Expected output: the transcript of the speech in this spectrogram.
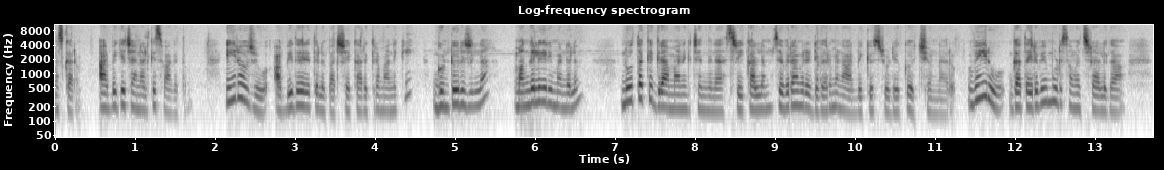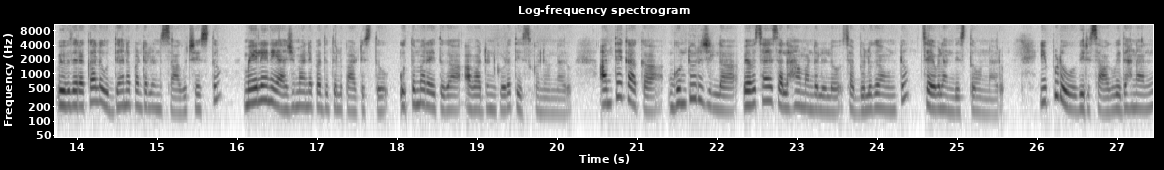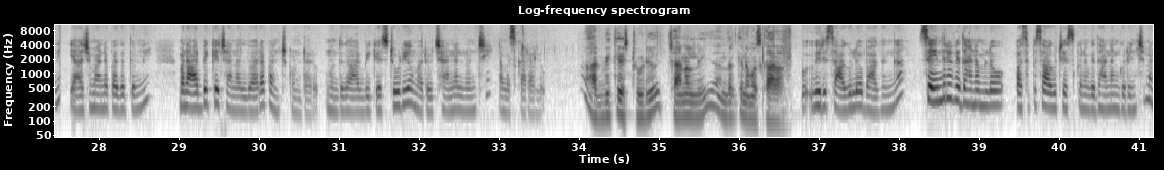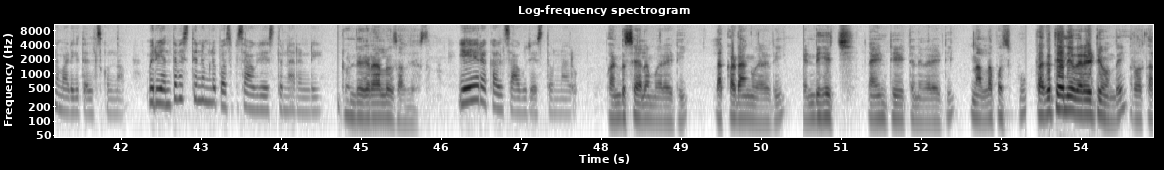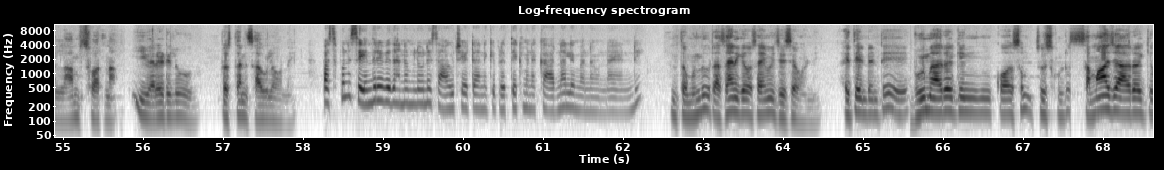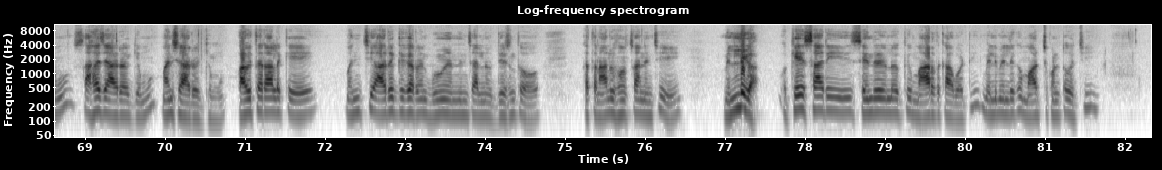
నమస్కారం. ఆర్బీకే ఛానల్కి స్వాగతం. ఈరోజు అభ్యుదయ రైతుల పరిచయ కార్యక్రమానికి గుంటూరు జిల్లా మంగళగిరి మండలం నూతక్కి గ్రామానికి చెందిన శ్రీ శివరామరెడ్డి గారు మన ఆర్బీకే స్టూడియోకి వచ్చి ఉన్నారు. వీరు గత ఇరవై మూడు సంవత్సరాలుగా వివిధ రకాల ఉద్యాన పంటలను సాగు చేస్తూ మేలైన యాజమాన్య పద్ధతులు పాటిస్తూ ఉత్తమ రైతుగా అవార్డును కూడా తీసుకుని ఉన్నారు. అంతేకాక గుంటూరు జిల్లా వ్యవసాయ సలహా మండలిలో సభ్యులుగా ఉంటూ సేవలు అందిస్తూ ఉన్నారు. ఇప్పుడు వీరి సాగు విధానాలని యాజమాన్య పద్ధతుల్ని మన ఆర్బీకే ఛానల్ ద్వారా పంచుకుంటారు. ముందుగా ఆర్బీకే స్టూడియో మరియు ఛానల్ నుంచి నమస్కారాలు. ఆర్బీకే స్టూడియో ఛానల్ని అందరికీ నమస్కారాలు. వీరి సాగులో భాగంగా సేంద్రియ విధానంలో పసుపు సాగు చేసుకునే విధానం గురించి మనం అడిగి తెలుసుకుందాం. మీరు ఎంత విస్తీర్ణంలో పసుపు సాగు చేస్తున్నారండి? రెండు ఎకరాల్లో సాగు చేస్తున్నాం. ఏ రకాల సాగు చేస్తున్నారు? పండుసేలం variety Lakadong variety NDH ninety eight అనే వెరైటీ నల్ల పసుపు ప్రగతి అనే వెరైటీ ఉంది తర్వాత లామ్ స్వర్ణ. ఈ వెరైటీలు ప్రస్తుతానికి సాగులో ఉన్నాయి. పసుపుని సేంద్రియ విధానంలోనే సాగు చేయడానికి ప్రత్యేకమైన కారణాలు ఏమైనా ఉన్నాయండి? ఇంతకుముందు రసాయనిక వ్యవసాయమే చేసేవాడిని. అయితే ఏంటంటే భూమి ఆరోగ్యం కోసం చూసుకుంటూ సమాజ ఆరోగ్యము సహజ ఆరోగ్యము మనిషి ఆరోగ్యము. భావితరాలకి మంచి ఆరోగ్యకరమైన భూమి అందించాలనే ఉద్దేశంతో గత నాలుగు సంవత్సరాల నుంచి మెల్లిగా ఒకేసారి సేంద్రియంలోకి మారదు కాబట్టి మెల్లిమెల్లిగా మార్చుకుంటూ వచ్చి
